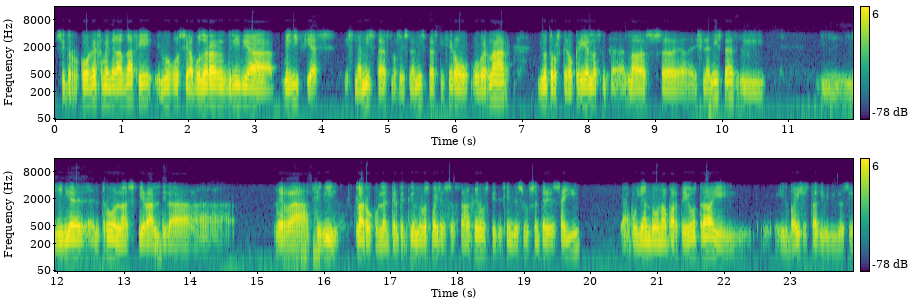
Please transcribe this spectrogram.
se derrocó el régimen de Gaddafi y luego se apoderaron de Libia milicias islamistas los islamistas quisieron gobernar y otros que no querían las, las uh, islamistas y, y, Libia entró en la espiral de la guerra civil, claro, con la intervención de los países extranjeros que defienden sus intereses allí, apoyando una parte y otra y, el país está dividido. Sí,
